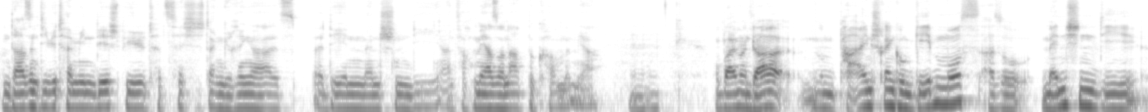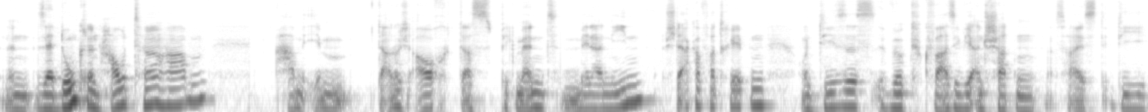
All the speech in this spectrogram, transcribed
Und da sind die Vitamin D-Spiegel tatsächlich dann geringer als bei den Menschen, die einfach mehr Sonne abbekommen im Jahr. Mhm. Wobei man da ein paar Einschränkungen geben muss. Also Menschen, die einen sehr dunklen Hautteint haben, haben eben dadurch auch das Pigment Melanin stärker vertreten und dieses wirkt quasi wie ein Schatten. Das heißt, die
